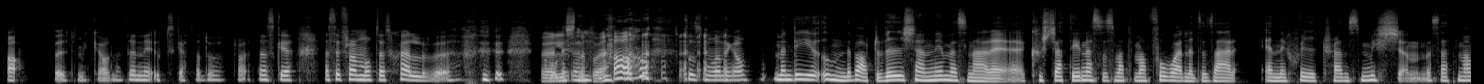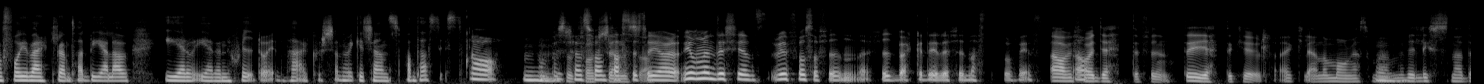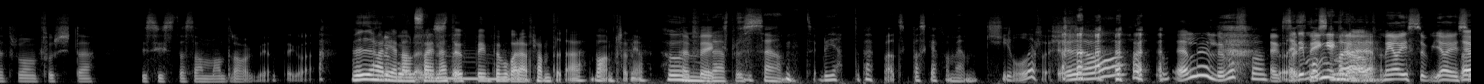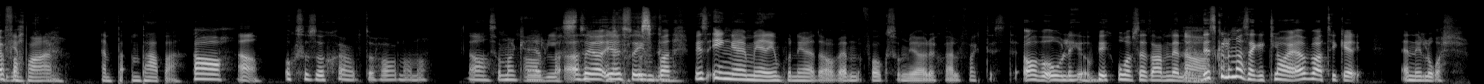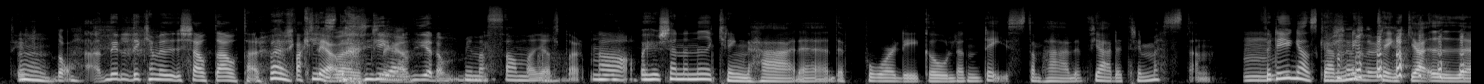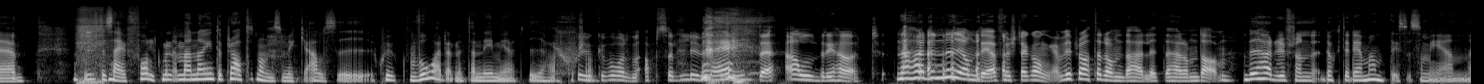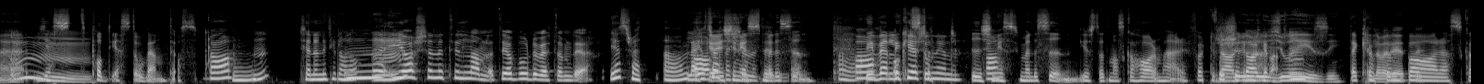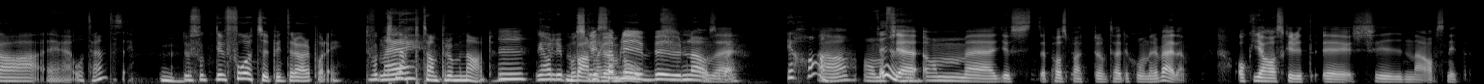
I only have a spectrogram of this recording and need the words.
ja, få ut mycket av den. Den är uppskattad och bra. Den ska, jag ser fram emot att själv eh, Börja lyssna på den. Ja, så småningom. Men det är ju underbart. Och vi känner ju med sådana här eh, kurser att det är nästan som att man får en liten så här energitransmission. Så att man får ju verkligen ta del av er och er energi då i den här kursen, vilket känns fantastiskt. Ja, Mm. det känns fantastiskt att göra. Jo, men det känns, vi får så fin feedback och det är det finaste som finns. Ja, vi får Ja. jättefint. Det är jättekul, verkligen. Och många som bara, Mm. men vi lyssnade från första till sista sammandrag. Det bara, Vi har redan signat upp inför våra framtida barn, känner jag. 100 Perfekt. procent. Jag blir jättepeppad. Ska bara skaffa mig en kille först. Ja, eller det måste man inte. Exakt. Det måste man göra. Men jag är, su- jag är sugen på en, en, en pappa. Ja, Ja. också så skönt att ha någon att Ja. som man kan hjälpa. Alltså jag, jag är så imponerad. Finns inga jag är mer imponerade av än folk som gör det själv faktiskt. Av olika, oavsett anledning. Ja. Det skulle man säkert klara. Jag bara tycker en eloge till Mm. dem. Det, det kan vi shout out här. Verkligen. Faktiskt. Ge, Verkligen. ge dem Mina sanna hjältar. Mm. Ja. Och hur känner ni kring det här, eh, the 40 golden days, de här fjärde trimestern? Mm. För det är ju ganska nytt, tänker jag, i eh, lite så här folk. Men man har ju inte pratat om det så mycket alls i sjukvården, utan det är mer att vi har Sjukvården, absolut inte. Aldrig hört. När hörde ni om det första gången? Vi pratade om det här lite häromdagen. Vi hörde det från Dr. Diamantis som är en eh, Mm. gäst, poddgäst och vän till oss. Ja. Mm. Känner ni till honom? Nej, jag känner till namnet. Jag borde veta om det. Jag tror att... Ja, Läkare i kinesisk medicin. ja. Det är väldigt jag stort i Ja. kinesisk medicin, just att man ska ha de här 40, 40 dagarna. Juicy. Där kroppen bara ska eh, återhämta sig. Mm. Du får, du får typ inte röra på dig. Du får Nej. knappt ta en promenad. Mm. Jag håller ju på att skriva en blir ju burna och sådär. Jaha. Ja, om, fjär, om eh, just postpartum traditioner i världen. Och jag har skrivit eh, Kina-avsnittet.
